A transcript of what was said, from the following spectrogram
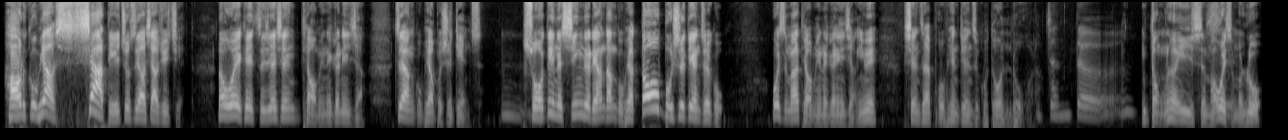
好的股票下跌就是要下去捡。那我也可以直接先挑明的跟你讲，这档股票不是电子，嗯，锁定的新的两档股票都不是电子股。为什么要挑明的跟你讲？因为现在普遍电子股都很弱了，真的，你懂那个意思吗？为什么弱？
